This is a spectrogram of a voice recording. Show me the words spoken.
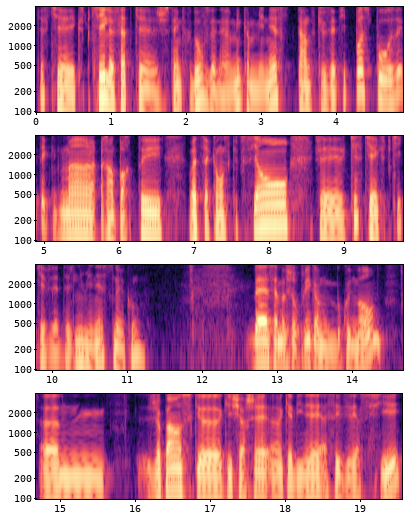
qu'est-ce qui a expliqué le fait que Justin Trudeau vous a nommé comme ministre, tandis que vous n'étiez pas supposé techniquement remporter votre circonscription? Je- Qu'est-ce qui a expliqué que vous êtes devenu ministre tout d'un coup? Ben, ça m'a surpris comme beaucoup de monde. Euh, je pense que- qu'il cherchait un cabinet assez diversifié.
